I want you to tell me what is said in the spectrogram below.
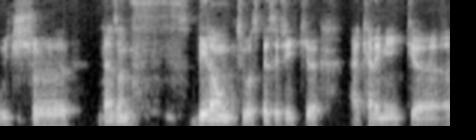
which uh, doesn't belong to a specific uh, academic uh,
